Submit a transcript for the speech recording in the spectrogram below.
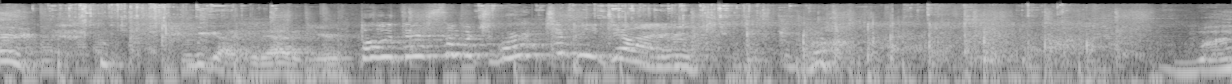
Somebody say fire? We gotta get out of here. But there's so much work to be done. What?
